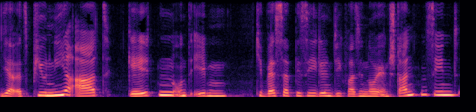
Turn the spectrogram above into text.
ja als Pionierart gelten und eben Gewässer besiedeln, die quasi neu entstanden sind.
